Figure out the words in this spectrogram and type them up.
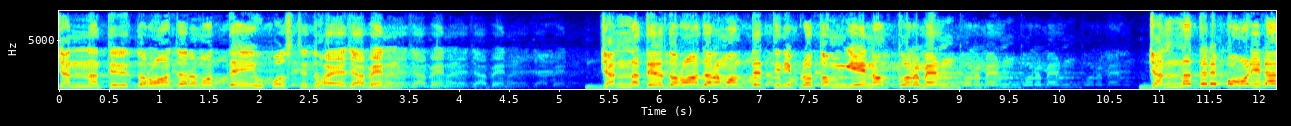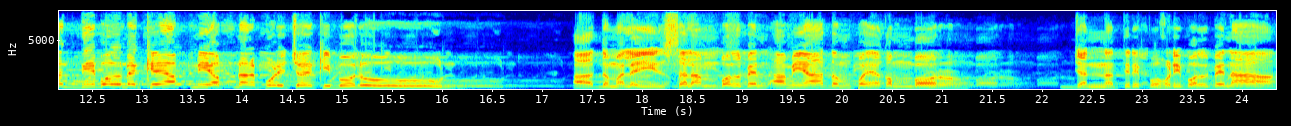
জান্নাতের দরওয়াজার মধ্যে উপস্থিত হয়ে যাবেন। জান্নাতের দরওয়াজার মধ্যে তিনি প্রথম গিয়ে নক করবেন। জান্নাতের পহরি ডাক দিয়ে বলবে, কে আপনি? আপনার পরিচয় কি বলুন? আদম সালাম বলবেন, আমি আদম পয়গম্বর। জান্নাতের পহরি বলবে, না,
